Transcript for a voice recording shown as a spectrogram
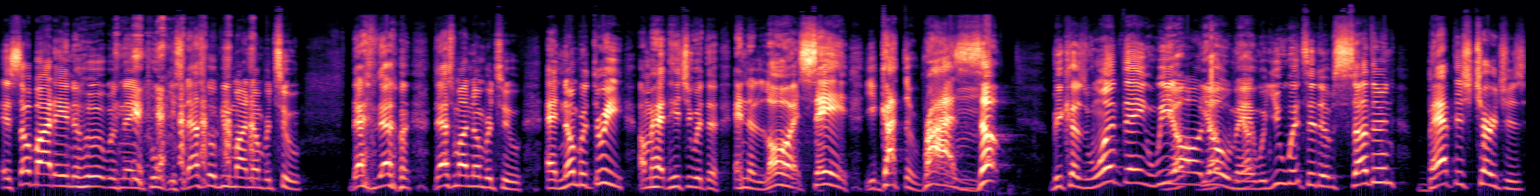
and somebody in the hood was named Pookie. so that's gonna be my number two. That's that, that's my number two. At number three, I'm gonna have to hit you with the and the Lord said you got to rise up. Because one thing we. Yep, all yep, know, man, yep. when you went to them Southern Baptist churches,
